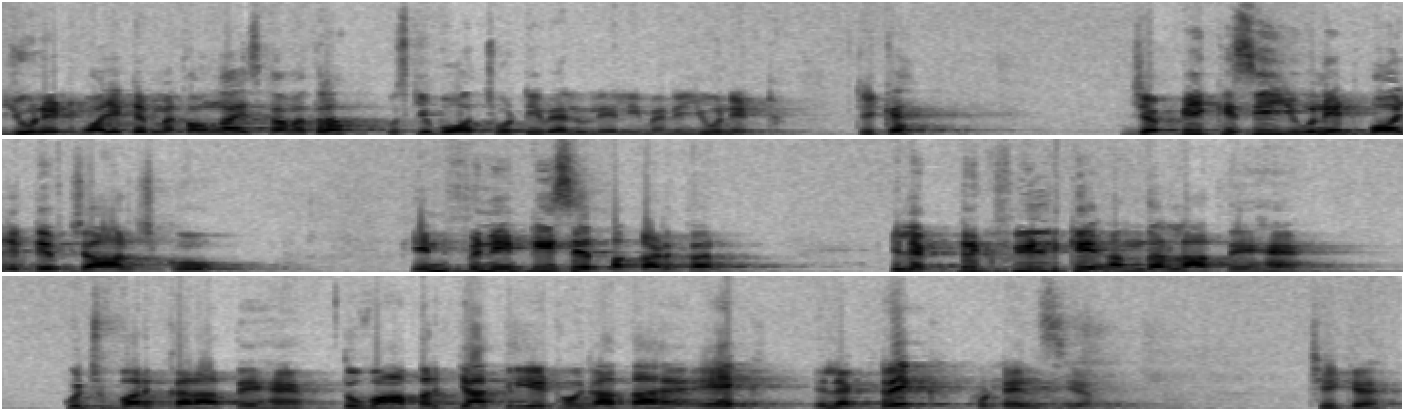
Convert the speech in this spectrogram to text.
यूनिट पॉजिटिव मैं कहूँगा, इसका मतलब उसकी बहुत छोटी वैल्यू ले ली मैंने यूनिट ठीक है? जब भी किसी यूनिट पॉजिटिव चार्ज को इंफिनिटी से पकड़कर इलेक्ट्रिक फ़ील्ड के अंदर लाते हैं, कुछ वर्क कराते हैं तो वहाँ पर क्या क्रिएट हो जाता है? एक इलेक्ट्रिक पोटेंशियल ठीक है?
